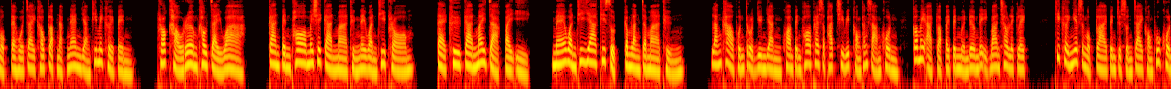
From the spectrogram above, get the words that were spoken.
งบแต่หัวใจเขากลับหนักแน่นอย่างที่ไม่เคยเป็น เพราะเขาเริ่มเข้าใจว่า การเป็นพ่อไม่ใช่การมาถึงในวันที่พร้อม แต่คือการไม่จากไปอีก แม้วันที่ยากที่สุดกำลังจะมาถึง หลังข่าวผลตรวจยืนยันความเป็นพ่อแพร่สะพัดชีวิตของทั้งสามคน ก็ไม่อาจกลับไปเป็นเหมือนเดิมได้อีกบ้านเช่าเล็ก ที่เคยเงียบสงบกลายเป็นจุดสนใจของผู้คน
